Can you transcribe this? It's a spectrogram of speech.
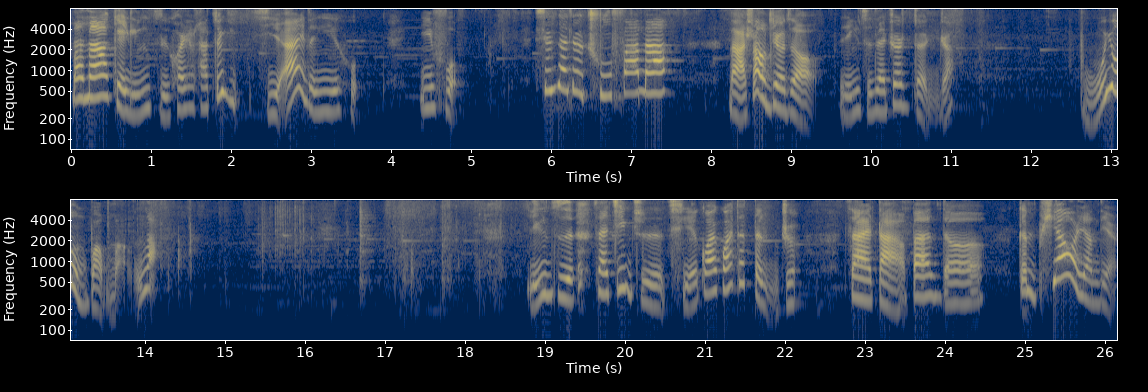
妈妈给林子换上他最喜爱的衣服，衣服。现在就出发吗？马上就走，林子在这等着，不用帮忙了。林子在镜子前乖乖的等着，再打扮的更漂亮点。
